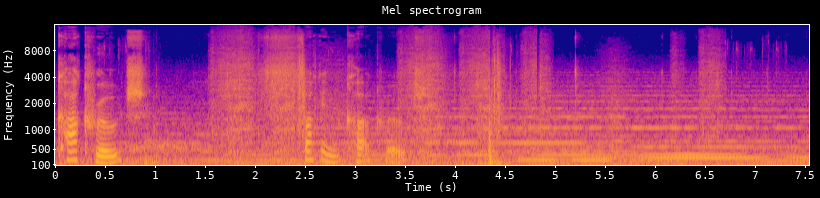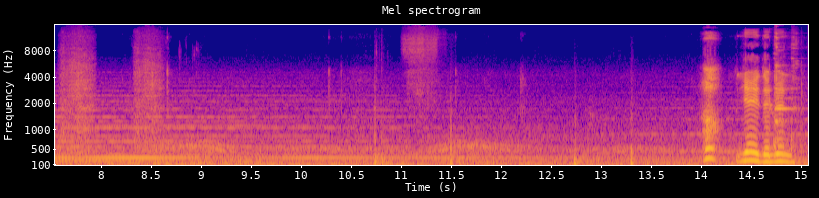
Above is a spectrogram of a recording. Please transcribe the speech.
Cockroach. Fucking cockroach. Oh, yay, de l'huile.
